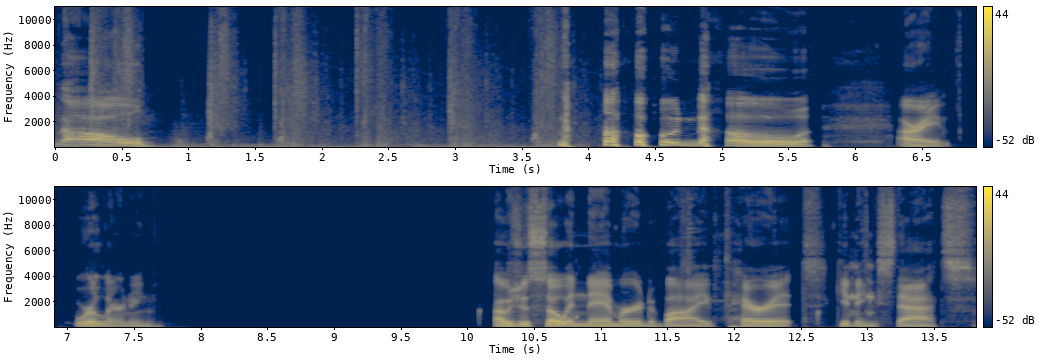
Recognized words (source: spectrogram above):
No! Oh no! Alright, we're learning. I was just so enamored by Parrot giving stats.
